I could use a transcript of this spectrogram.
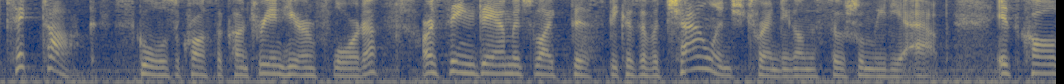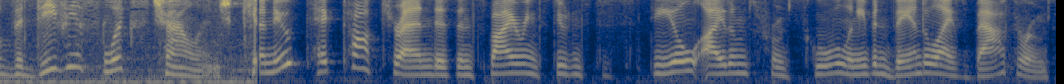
TikTok. Schools across the country and here in Florida are seeing damage like this because of a challenge trending on the social media app. It's called the Devious Licks Challenge. A new TikTok trend is inspiring students to steal items from school and even vandalize bathrooms.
